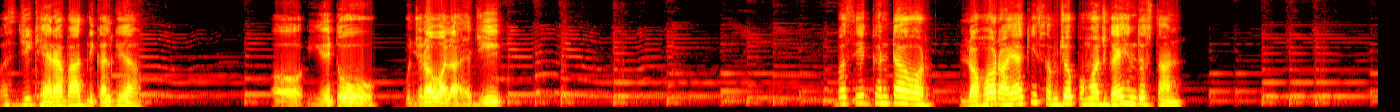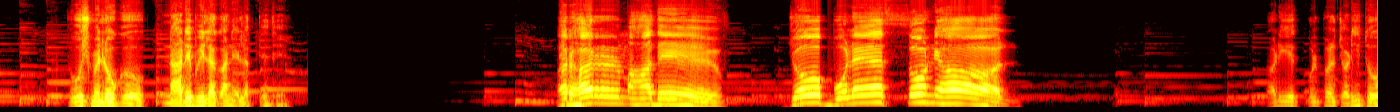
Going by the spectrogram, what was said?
बस जी, खैराबाद निकल गया। और ये तो गुजरा वाला है जी। बस एक घंटा और। लाहौर आया कि समझो पहुँच गए हिंदुस्तान। जोश में लोग नारे भी लगाने लगते थे। हर हर महादेव। जो बोले सो निहाल। गाड़ी एक पुल पर चढ़ी तो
